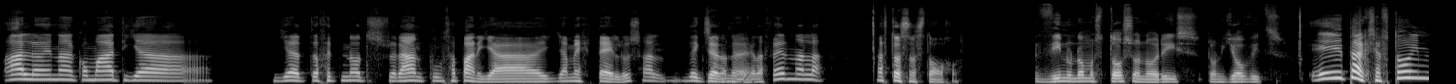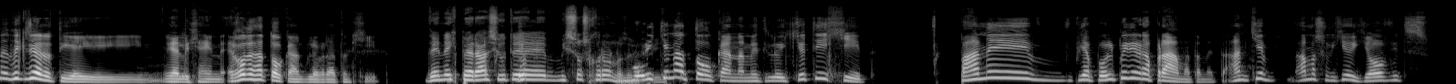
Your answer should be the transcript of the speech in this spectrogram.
άλλο ένα κομμάτι για, για το φετινό τους run που θα πάνε για, για μέχρι τέλους. Δεν ξέρω αν θα Ναι. τα καταφέρουν, αλλά αυτός είναι ο στόχος. Δίνουν όμως τόσο νωρίς τον Jovic. Ε, εντάξει, αυτό είναι. Δεν ξέρω τι η, η αλήθεια είναι. Εγώ δεν θα το έκανα την πλευρά των Hit. Δεν έχει περάσει ούτε μισός χρόνος. Μπορεί και να το έκανα με τη λογική ότι οι hit πάνε για πολύ περίεργα πράγματα μετά. Αν και άμα σου βγει ο Γιώβιτς,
